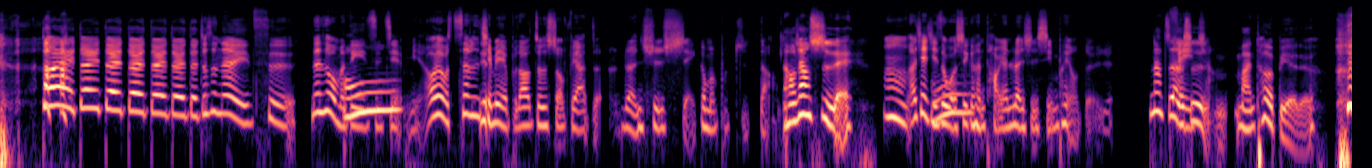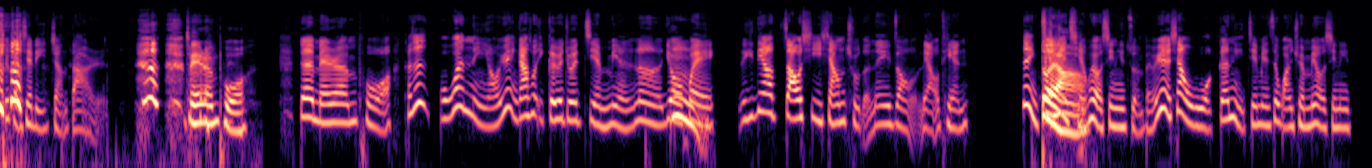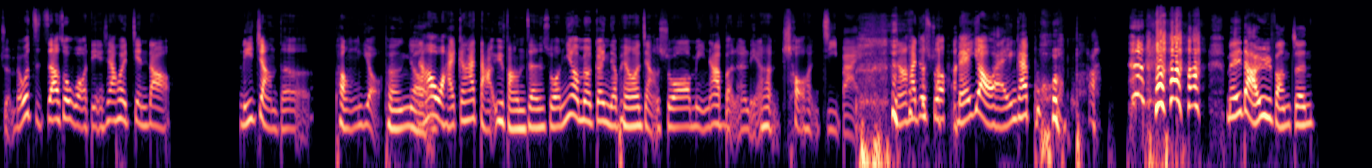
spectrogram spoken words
对对对对对对对，就是那一次，那是我们第一次见面，而且、哦、我甚至前面也不知道就是 Sophia 的人是谁，根本不知道。好像是哎、欸，嗯，而且其实我是一个很讨厌认识新朋友的人，哦、那真的是蛮特别的。就感谢里长大人，媒人婆。对，媒人婆。可是我问你哦，因为你刚刚说一个月就会见面，那又会一定要朝夕相处的那一种聊天，嗯、那你见面前会有心理准备？啊、因为像我跟你见面是完全没有心理准备，我只知道说我等一下会见到里长的朋友，朋友，然后我还跟他打预防针，说你有没有跟你的朋友讲说米娜本人脸很臭很鸡掰？然后他就说 没有哎、欸，应该不会吧？没打预防针。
